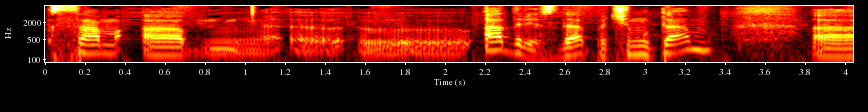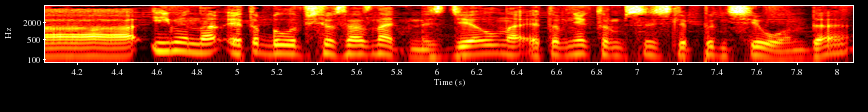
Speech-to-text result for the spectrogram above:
сам а, адрес, да, почему там, а, именно это было все сознательно сделано. Это в некотором смысле пансион, да.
